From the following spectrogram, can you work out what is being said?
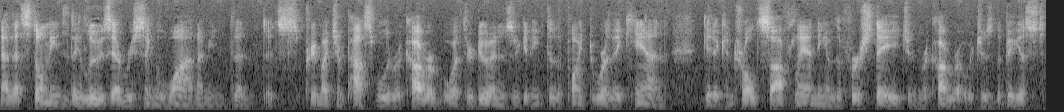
Now that still means they lose every single one. I mean, then it's pretty much impossible to recover. But what they're doing is they're getting to the point to where they can get a controlled soft landing of the first stage and recover it, which is the biggest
